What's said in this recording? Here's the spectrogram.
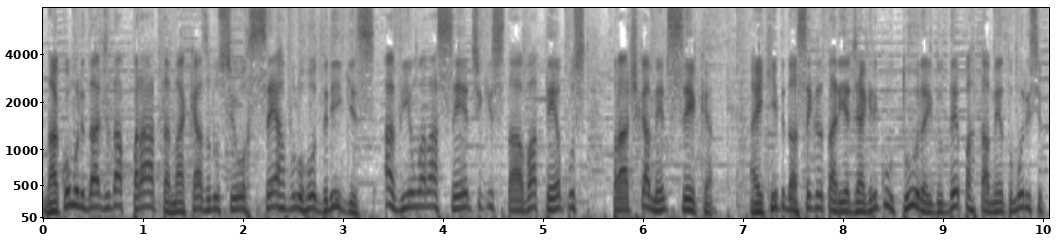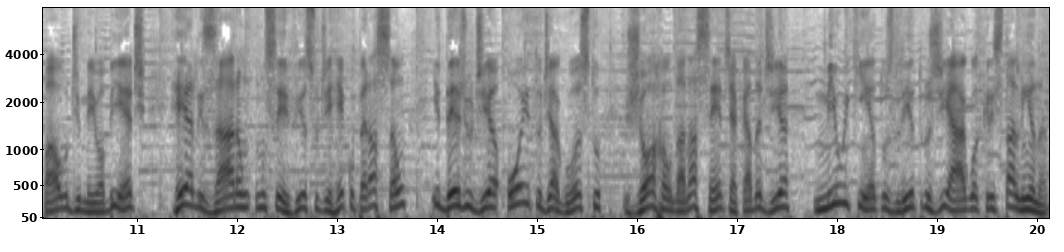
Na comunidade da Prata, na casa do senhor Sérvulo Rodrigues, havia uma nascente que estava há tempos praticamente seca a equipe da Secretaria de Agricultura e do Departamento Municipal de Meio Ambiente realizaram um serviço de recuperação e desde o dia 8 de agosto jorram da nascente a cada dia 1.500 litros de água cristalina.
